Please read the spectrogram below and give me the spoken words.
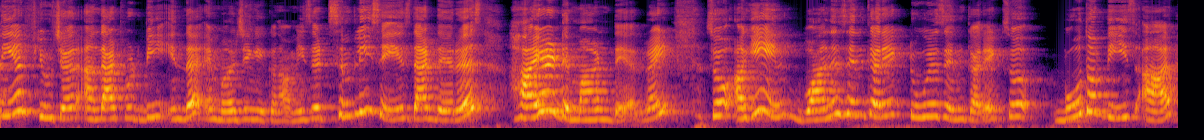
near future and that would be in the emerging economies. It simply says that there is higher demand there right? So again one is incorrect two is incorrect. So both of these are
